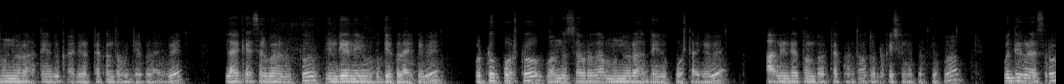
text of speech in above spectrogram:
ಮುನ್ನೂರ ಹದಿನೈದು ಖಾಲಿ ಇರತಕ್ಕಂಥ ಹುದ್ದೆಗಳಾಗಿವೆ. ಇಲಾಖೆ ಹೆಸರು ಬಂದ್ಬಿಟ್ಟು ಇಂಡಿಯನ್ ನೇವಿ ಹುದ್ದೆಗಳಾಗಿವೆ. ಒಟ್ಟು ಪೋಸ್ಟು ಒಂದು ಸಾವಿರದ ಮುನ್ನೂರ ಹದಿನೈದು ಪೋಸ್ಟ್ ಆಗಿವೆ. ಆಲ್ ಇಂಡಿಯಾ ತಂದಿರ್ತಕ್ಕಂಥ ಒಂದು ಲೊಕೇಶನ್ ಬರ್ತಿತ್ತು ಹುದ್ದೆಗಳ ಹೆಸರು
